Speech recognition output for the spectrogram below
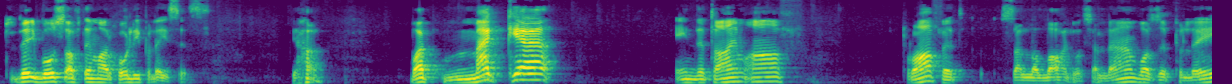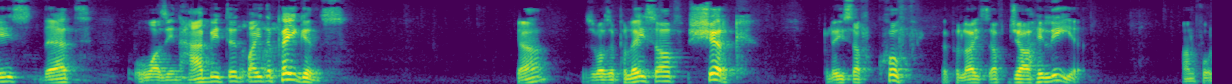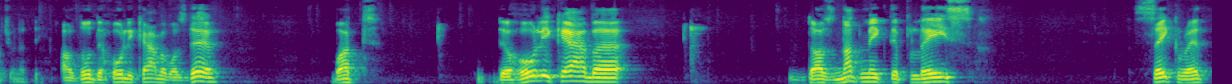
today, both of them are holy places. Yeah. But Mecca, in the time of Prophet sallallahu alaihi wasallam, was a place that was inhabited by the pagans. Yeah, this was a place of shirk, place of kufr, a place of jahiliyyah. Unfortunately, although the holy Kaaba was there, but the holy Kaaba does not make the place sacred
